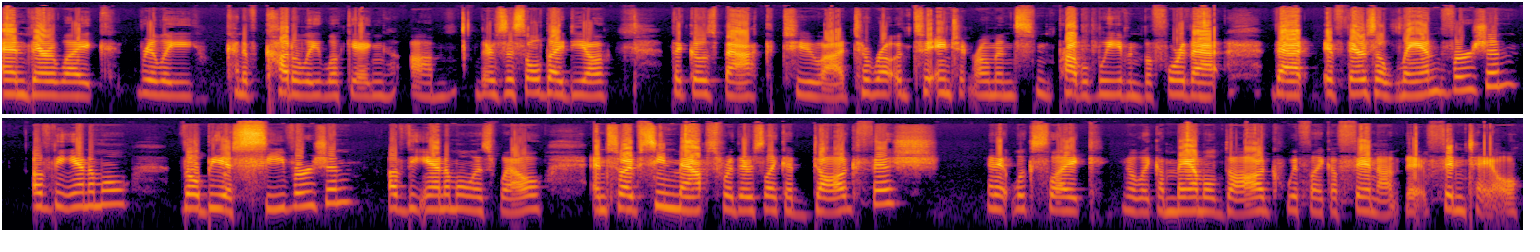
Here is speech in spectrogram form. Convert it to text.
and they're like really kind of cuddly looking. Um, there's this old idea that goes back to uh, to Ro- to ancient Romans, probably even before that, that if there's a land version of the animal, there'll be a sea version of the animal as well. And so I've seen maps where there's like a dogfish, and it looks like you know like a mammal dog with like a fin on it, fin tail.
